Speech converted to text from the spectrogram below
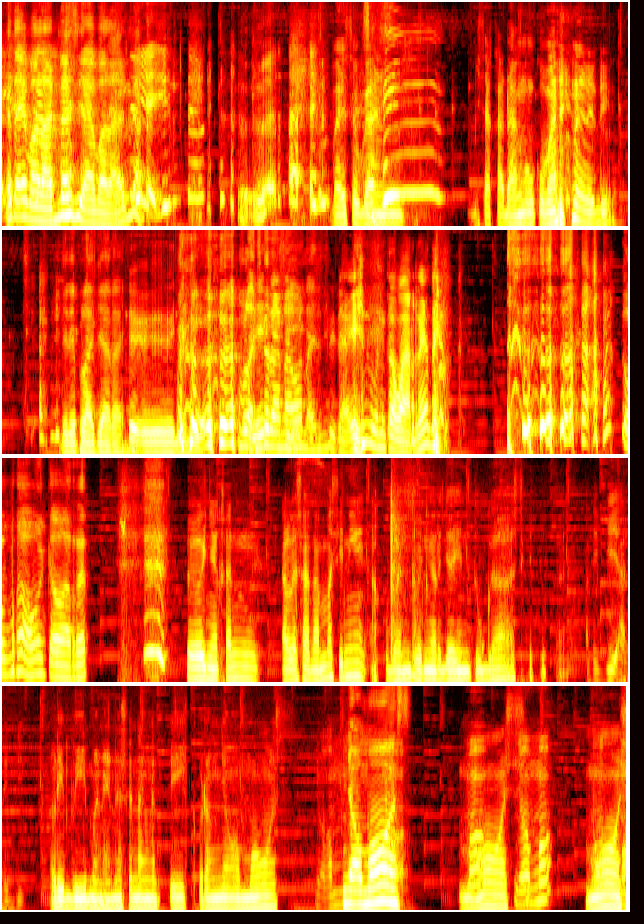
Eta emalana sih emalana. ya itu bae sugan bisa kadangu kumaha di Jadi pelajaran. Heeh, jadi pelajaran si- naon anjing? si Lain mun ka warnet Kumaha mun kawaret? Tuh nya kan alasan mah sini aku bantuin ngerjain tugas gitu. Alibi alibi. Alibi manehna senang ngetik, kurang nyomos. Nyomos. Mos. nyomo mos.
